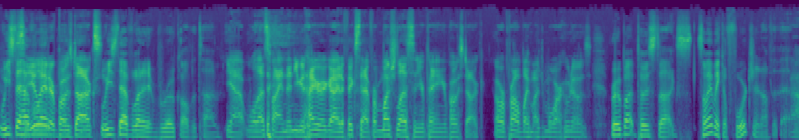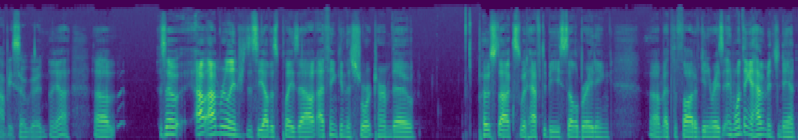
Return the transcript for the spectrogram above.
we used to have See you one, later, postdocs. We used to have one, and it broke all the time. Yeah, well, that's fine. then you can hire a guy to fix that for much less than you're paying your postdoc, or probably much more. Who knows? Robot postdocs. Somebody make a fortune off of that. Ah, it'd be so good. Yeah. Uh, so I, I'm really interested to see how this plays out. I think in the short term, though, postdocs would have to be celebrating um, at the thought of getting raised. And one thing I haven't mentioned, Dan,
